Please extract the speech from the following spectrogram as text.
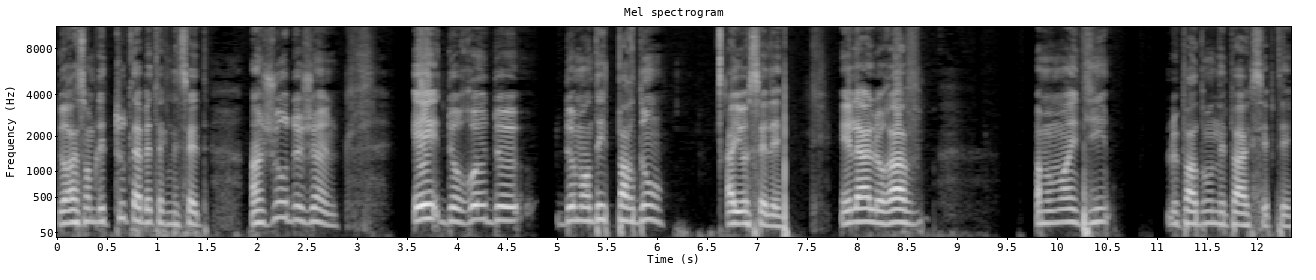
de rassembler toute la bête à Knesset, un jour de jeûne, et de demander pardon à Yosele. Et là, le Rav, à un moment, il dit, le pardon n'est pas accepté.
